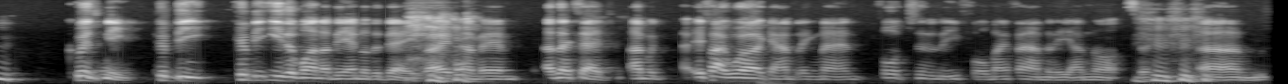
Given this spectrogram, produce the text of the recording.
hmm. quiz me. Could be could be either one at the end of the day, right? I mean, as I said, I'm a, if I were a gambling man, fortunately for my family, I'm not. So, um,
